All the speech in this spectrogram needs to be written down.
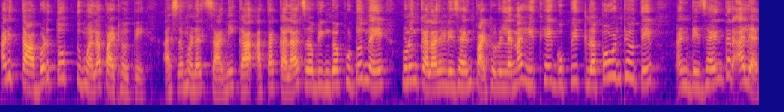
आणि ताबडतोब तुम्हाला पाठवते. असं म्हणत सानिका आता कलाचं बिंग फुटू नये म्हणून कलाने डिझाईन पाठवलेल्या नाहीत हे गुपित लपवून ठेवते आणि डिझाईन तर आल्यात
